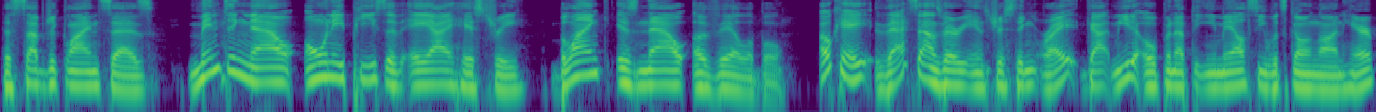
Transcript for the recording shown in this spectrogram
the subject line says, Minting now, own a piece of AI history. Blank is now available. Okay, that sounds very interesting, right? Got me to open up the email, see what's going on here.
